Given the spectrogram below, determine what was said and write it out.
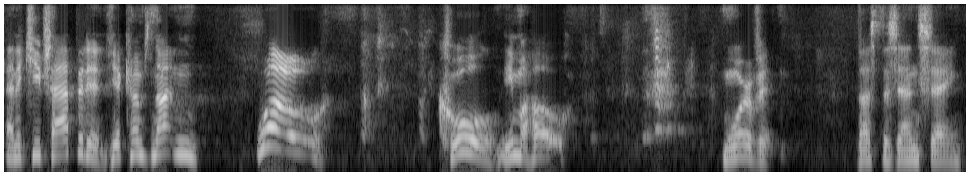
And it keeps happening. Here comes nothing. Whoa! Cool, emaho. More of it. Thus the Zen saying,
